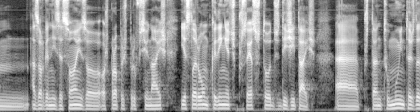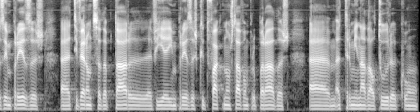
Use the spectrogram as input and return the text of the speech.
um, às organizações, aos próprios profissionais e acelerou um bocadinho estes processos todos digitais. Uh, portanto, muitas das empresas uh, tiveram de se adaptar. Havia empresas que de facto não estavam preparadas a determinada altura com,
